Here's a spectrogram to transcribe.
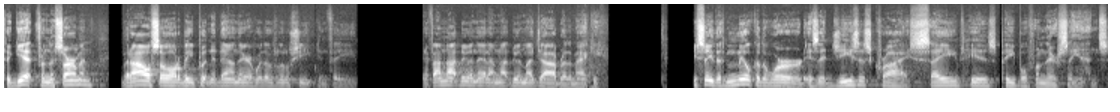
to get from the sermon, but I also ought to be putting it down there where those little sheep can feed. And if I'm not doing that, I'm not doing my job, Brother Mackey. You see, the milk of the word is that Jesus Christ saved his people from their sins.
